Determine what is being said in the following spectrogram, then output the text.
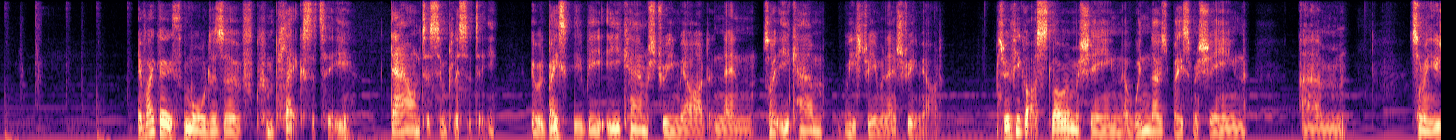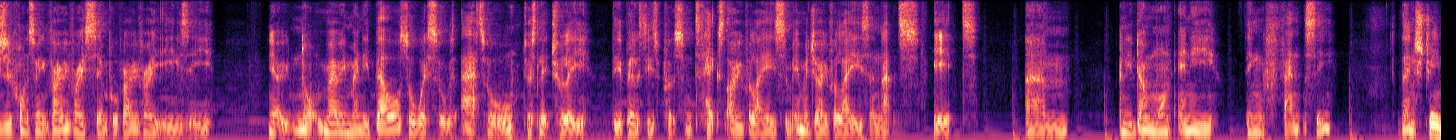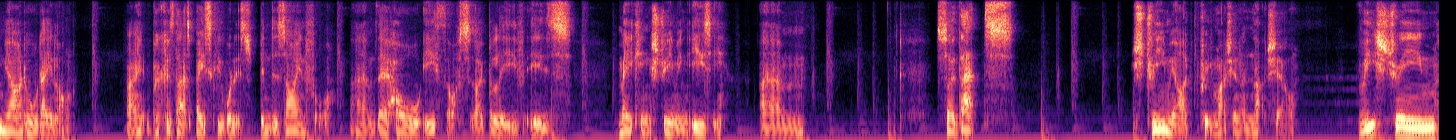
if I go from orders of complexity down to simplicity, it would basically be Ecamm, StreamYard, and then, sorry, Ecamm, Restream, and then StreamYard. So if you've got a slower machine, a Windows-based machine, um, something you just want something very, very simple, very, very easy, you know, not very many bells or whistles at all, just literally the ability to put some text overlays, some image overlays, and that's it. Um, and you don't want anything fancy, then StreamYard all day long, right? Because that's basically what it's been designed for. Um, their whole ethos, I believe, is making streaming easy. Um, so that's StreamYard pretty much in a nutshell. Restream,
